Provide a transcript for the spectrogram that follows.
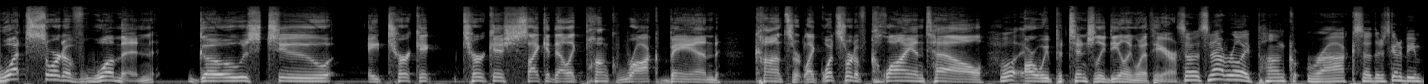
What sort of woman goes to a Turkic Turkish psychedelic punk rock band? Concert like what sort of clientele are we potentially dealing with here So it's not really punk rock. So there's going to be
